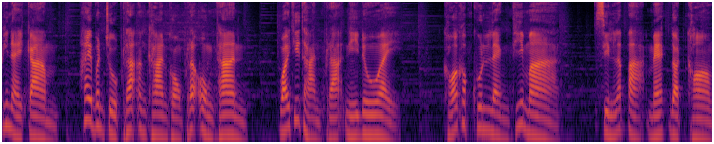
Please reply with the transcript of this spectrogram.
พินัยกรรม ให้บรรจุพระอังคารของพระองค์ท่าน ไว้ที่ฐานพระนี้ด้วย ขอขอบคุณแหล่งที่มา ศิลปะ mac.com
